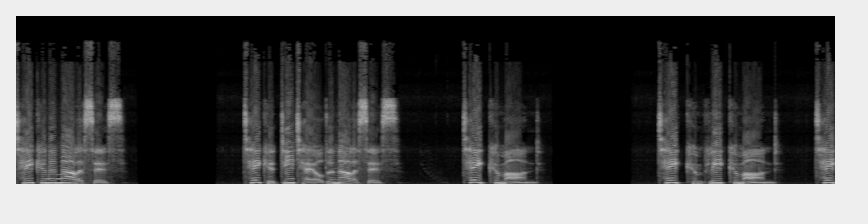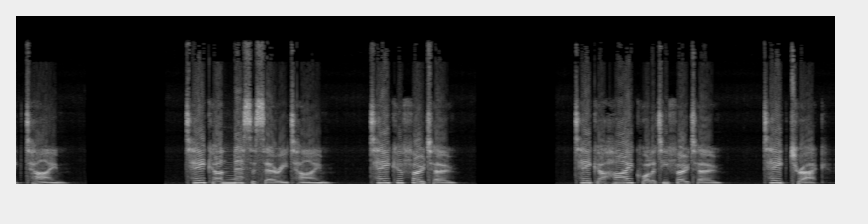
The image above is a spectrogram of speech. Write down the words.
Take an analysis. Take a detailed analysis. Take command. Take complete command. Take time. Take unnecessary time. Take a photo. Take a high quality photo. Take track.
